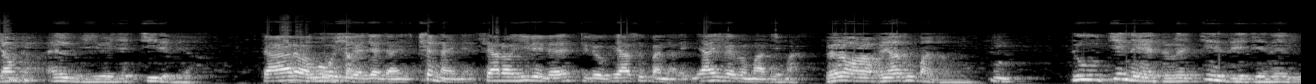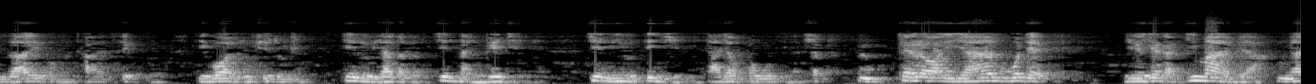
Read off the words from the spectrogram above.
ရောက်တယ်အဲ့လိုရည်ရွယ်ချက်ကြီးတယ်ဗျာဒါကတော့ကိုယ်ရည်ရွယ်ချက်တိုင်းဖြစ်နိုင်တယ်ဆရာတော်ကြီးတွေလည်းဒီလိုဘုရားစုပန္နာတွေအများကြီးပဲဗမာပြည်မှာဘယ်တော့တော့ဘုရားစုပန္နာဟွန်းသူကျင့်နေဆိုတော့ကျင့်စေခြင်းနဲ့လူသားတွေပုံမှန်ထားတဲ့စိတ်ကိုဒီဘောကလူဖြစ်တော့ကျင့်လို့ရတယ်လို့ကျင့်နိုင်ခဲ့ခြင်းကျင့်နည်းကိုသိခြင်းဒါကြောင့်ဘုံဘုံကဖြတ်တယ်ဟွန်းဆရာတော်ရဟန်းဝတ်တဲ့ ဒီရချက်ကကြီးမားတယ်ဗျာငါ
